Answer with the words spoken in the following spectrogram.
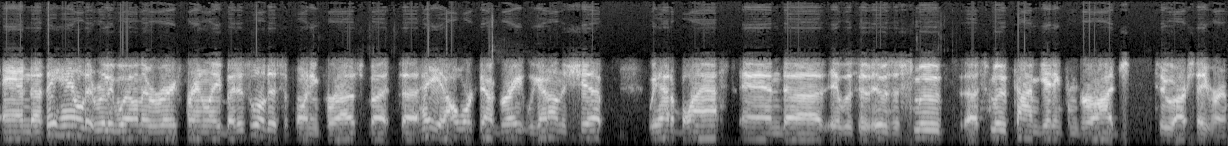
And uh, they handled it really well, and they were very friendly. But it's a little disappointing for us. But uh, hey, it all worked out great. We got on the ship, we had a blast, and uh, it was a, it was a smooth uh, smooth time getting from garage to our stateroom.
